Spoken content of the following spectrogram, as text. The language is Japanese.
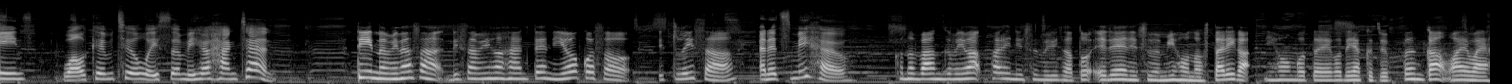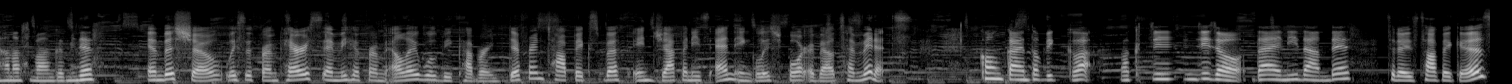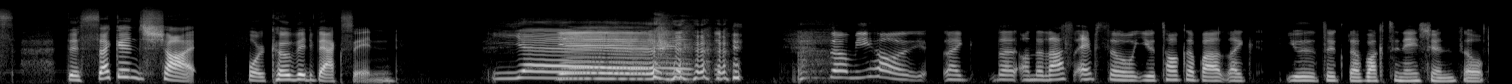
teens, welcome to Lisa Miho Hangten. ティーンの皆さん、リサミホ飯店にようこそ。It's Lisa. And it's Miho. この番組はパリに住むリサと LA に住むミホの2人が日本語と英語で約10分間ワイワイ話す番組です。 In this show, Lisa from Paris and Miho from LA will be covering different topics both in Japanese and English for about 10 minutes. 今回のトピックはワクチン事情第2弾です。 Today's topic is the second shot for COVID vaccine. Yay! So Miho, like the on the last episode, you talk about like you took the vaccination. So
